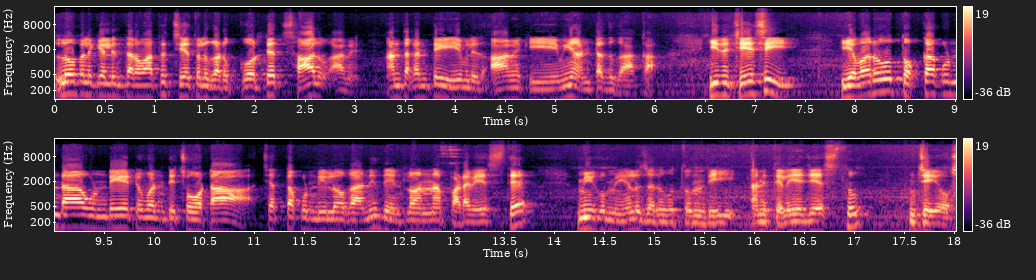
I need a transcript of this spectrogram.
లోపలికి వెళ్ళిన తర్వాత చేతులు కడుక్కుంటే చాలు ఆమె. అంతకంటే ఏమి లేదు. ఆమెకి ఏమీ అంటదుగాక ఇది చేసి ఎవరూ తొక్కకుండా ఉండేటువంటి చోట చెత్త కుండీలో కానీ దేంట్లో అన్నా పడవేస్తే మీకు మేలు జరుగుతుంది అని తెలియజేస్తూ జయోస్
